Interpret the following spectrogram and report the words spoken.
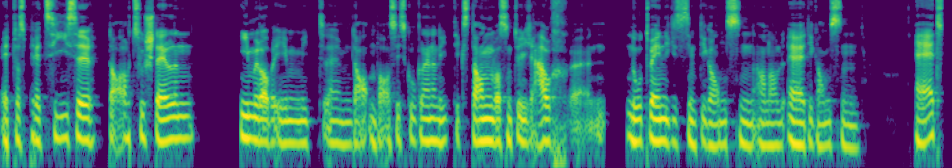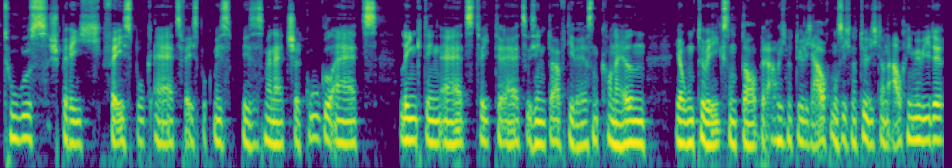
etwas präziser darzustellen immer aber eben mit ähm, Datenbasis Google Analytics. Dann, was natürlich auch äh, notwendig ist, sind die ganzen, Anal äh, die ganzen Ad-Tools, sprich Facebook Ads, Facebook Business Manager, Google Ads, LinkedIn Ads, Twitter Ads. Wir sind da auf diversen Kanälen ja unterwegs und da brauche ich natürlich auch, muss ich natürlich dann auch immer wieder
